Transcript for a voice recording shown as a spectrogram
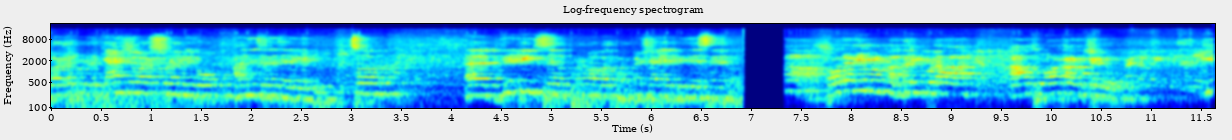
బట్ ఇప్పుడు క్యాష్ అవార్డ్స్ కూడా మీకు అందించడం జరిగింది. So greetings from our Padmashali విదేశాలు సోదరీమణులందరికీ కూడా నా శుభాకాంక్షలు. ఈ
